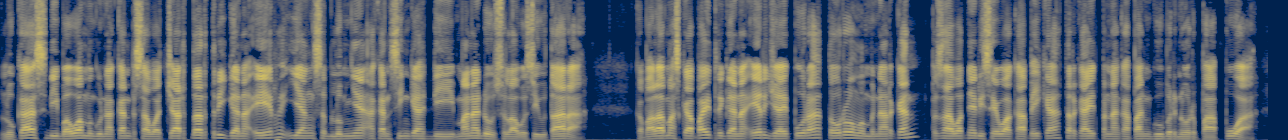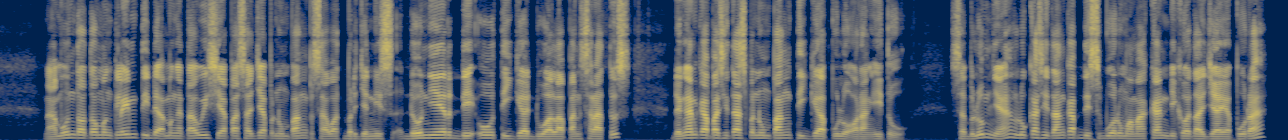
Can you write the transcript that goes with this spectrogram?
Lukas dibawa menggunakan pesawat charter Trigana Air yang sebelumnya akan singgah di Manado, Sulawesi Utara. Kepala Maskapai Trigana Air Jayapura, Toro membenarkan pesawatnya disewa KPK terkait penangkapan Gubernur Papua. Namun Toto mengklaim tidak mengetahui siapa saja penumpang pesawat berjenis Donier DO 328-100 dengan kapasitas penumpang 30 orang itu. Sebelumnya, Lukas ditangkap di sebuah rumah makan di kota Jayapura.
